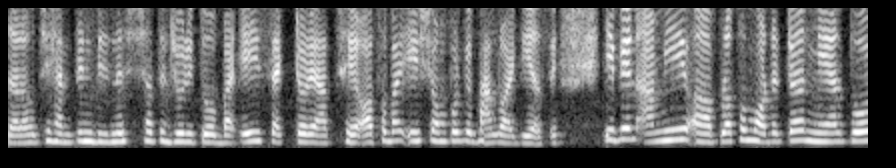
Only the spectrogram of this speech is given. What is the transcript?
যারা হচ্ছে হ্যান্ডপ্রিন্ট বিজনেসের সাথে জড়িত বা এই সেক্টরে আছে অথবা এই সম্পর্কে ভালো আইডিয়া আছে। ইভেন আমি প্রথম অর্ডারটা নেয়ার পর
